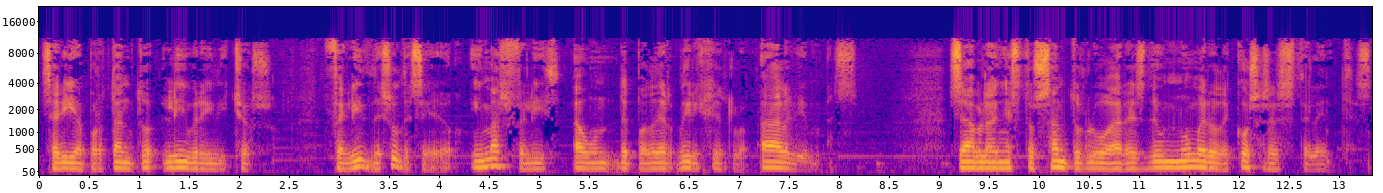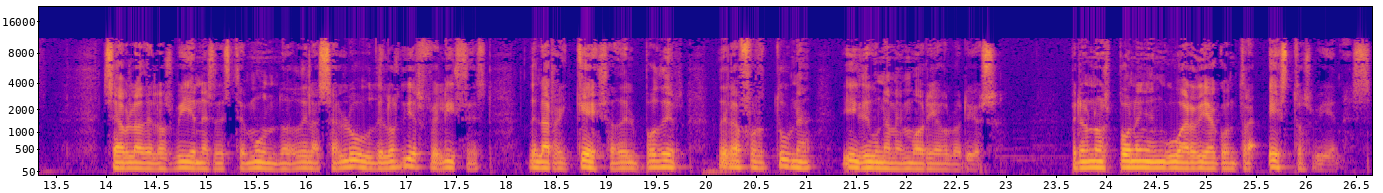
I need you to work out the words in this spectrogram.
sería, por tanto, libre y dichoso, feliz de su deseo y más feliz aún de poder dirigirlo a alguien más. Se habla en estos santos lugares de un número de cosas excelentes. Se habla de los bienes de este mundo, de la salud, de los días felices, de la riqueza, del poder, de la fortuna y de una memoria gloriosa. Pero nos ponen en guardia contra estos bienes.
